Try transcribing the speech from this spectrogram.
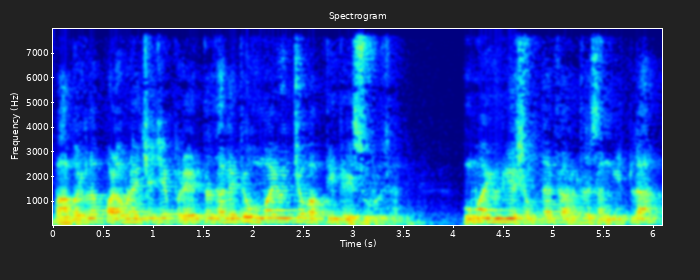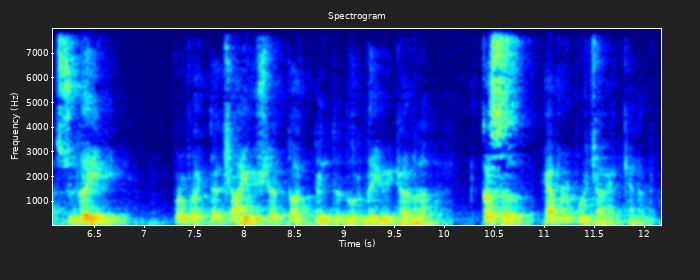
बाबरला पळवण्याचे जे प्रयत्न झाले ते हुमायूनच्या बाबतीतही सुरू झाले. हुमायून या शब्दाचा अर्थ सांगितला सुदैवी. पण प्रत्यक्ष आयुष्यात तो अत्यंत दुर्दैवी ठरला. कसं? हे आपण पुढच्या व्याख्यानात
